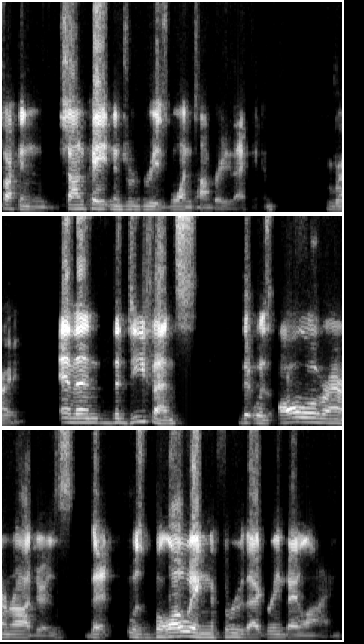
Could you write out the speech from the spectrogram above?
fucking Sean Payton and Drew Brees won Tom Brady that game. right. And then the defense that was all over Aaron Rodgers that was blowing through that Green Bay line.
